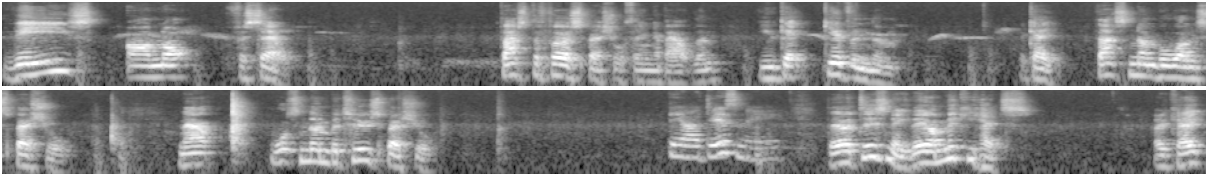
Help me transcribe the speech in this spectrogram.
these are not for sale. That's the first special thing about them. You get given them. Okay, that's number one special. Now, what's number two special? They are Disney. They are Disney. They are Mickey heads. Okay,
